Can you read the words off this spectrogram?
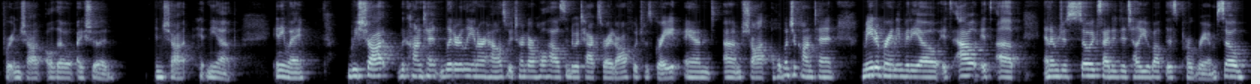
for InShot, although I should. InShot, hit me up. Anyway, we shot the content literally in our house. We turned our whole house into a tax write off, which was great, and um, shot a whole bunch of content, made a branding video. It's out, it's up, and I'm just so excited to tell you about this program. So,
